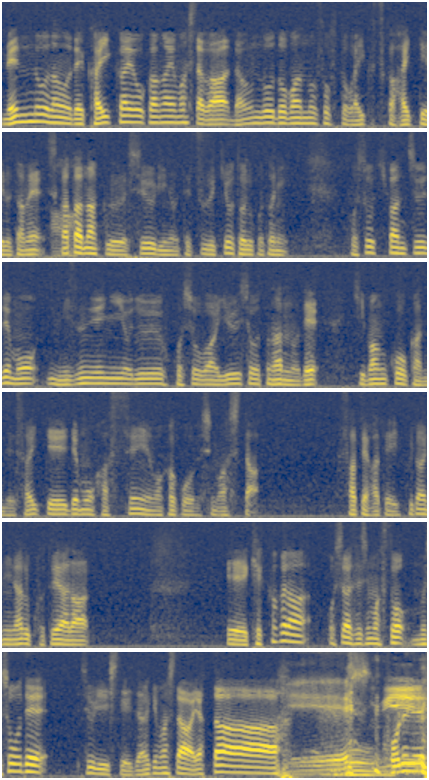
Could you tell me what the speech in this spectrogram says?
面倒なので買い替えを考えましたが、ダウンロード版のソフトがいくつか入っているため、仕方なく修理の手続きを取ることに。保証期間中でも水値による保証は優勝となるので、基盤交換で最低でも8000円は確保しました。さてはて、いくらになることやら、えー結果からお知らせしますと、無償で修理していただきました。やったーえー、これで、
